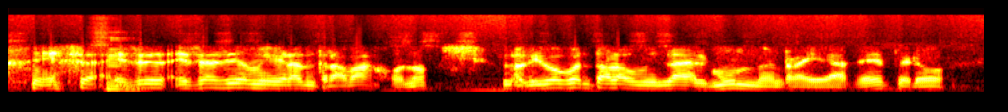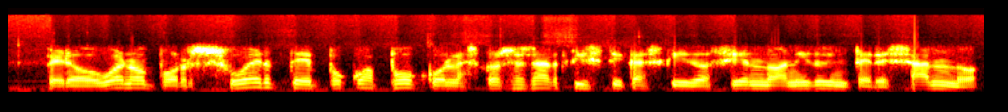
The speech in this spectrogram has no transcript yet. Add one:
Esa, ese, ese, ha sido mi gran trabajo, ¿no? Lo digo con toda la humildad del mundo, en realidad, ¿eh? Pero, pero bueno, por suerte, poco a poco, las cosas artísticas que he ido haciendo han ido interesando.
